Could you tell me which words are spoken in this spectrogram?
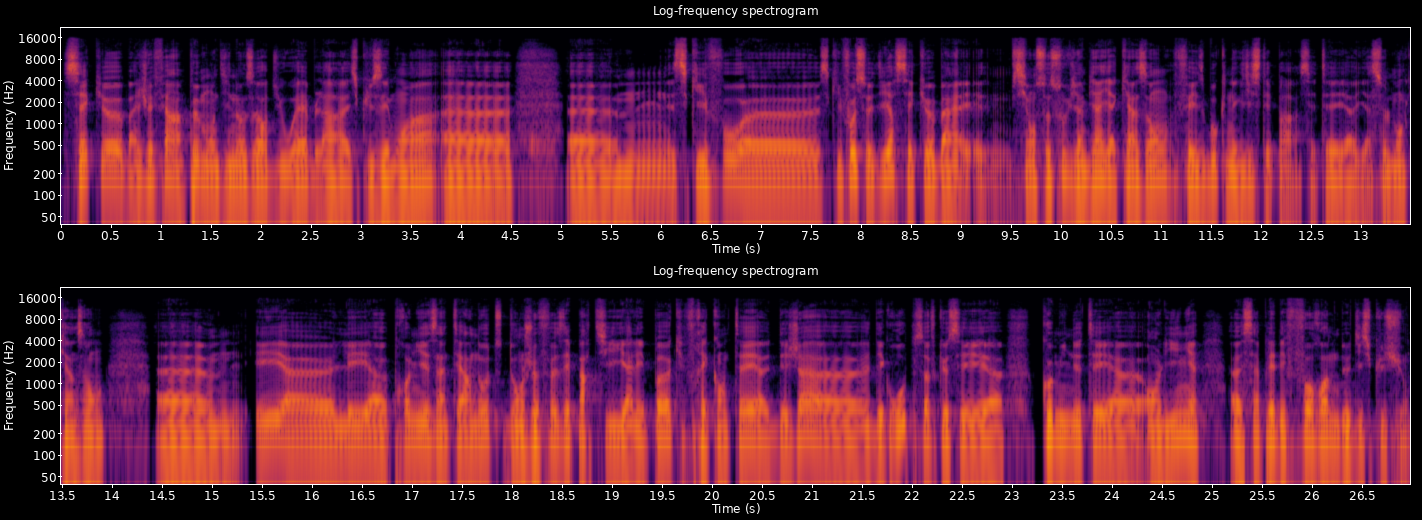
C'est que bah, je vais faire un peu mon dinosaure du web, là, excusez-moi. ce qu'il faut, faut se dire, c'est que bah, si on se souvient bien, il y a 15 ans, Facebook n'existait pas. C'était il y a seulement 15 ans. Euh, et euh, les euh, premiers internautes dont je faisais partie à l'époque fréquentaient déjà des groupes, sauf que ces communautés en ligne s'appelaient des forums de discussion.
